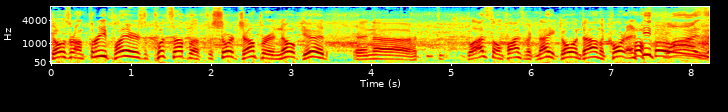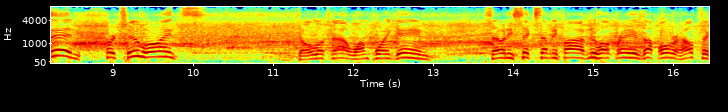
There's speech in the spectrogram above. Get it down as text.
goes around three players, and puts up a short jumper and no good. And uh, Gladstone finds McKnight going down the court and he flies in for two points. Don't look now, one point game. 76 75. Nuxalk Braves up over Heiltsuk.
